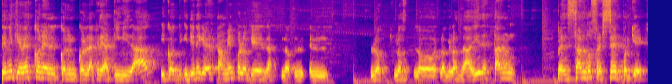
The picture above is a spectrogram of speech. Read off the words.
tiene que ver con, el, con, con la creatividad y, y, tiene que ver también con lo que el, lo, que los David están pensando ofrecer, porque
